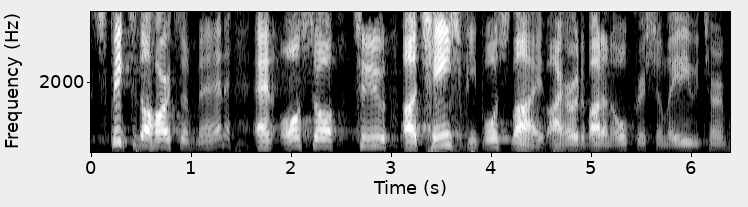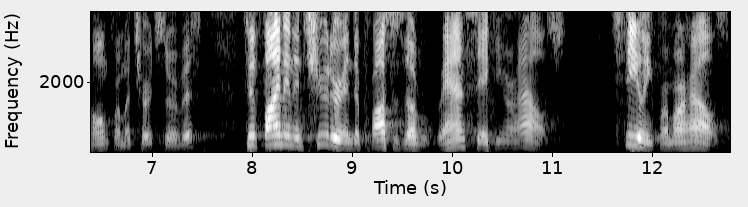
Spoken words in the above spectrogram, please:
speak to the hearts of men and also to uh, change people's lives. I heard about an old Christian lady returned home from a church service to find an intruder in the process of ransacking her house, stealing from her house.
